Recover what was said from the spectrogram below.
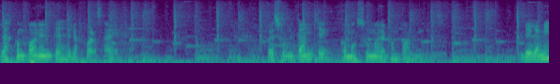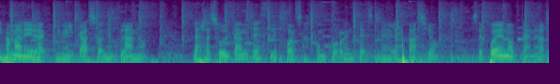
las componentes de la fuerza F, resultante como suma de componentes. De la misma manera que en el caso en el plano, las resultantes de fuerzas concurrentes en el espacio se pueden obtener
